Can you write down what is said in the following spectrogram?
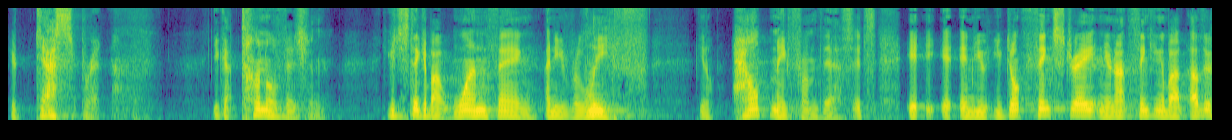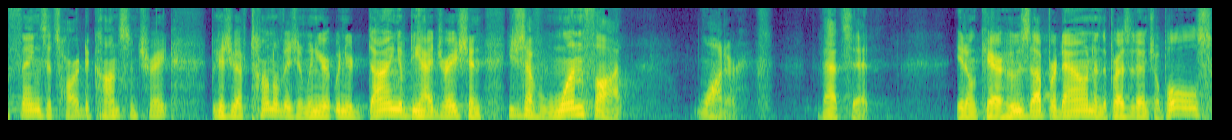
you're desperate. You got tunnel vision. You could just think about one thing I need relief. You know, help me from this. It's, it, it, and you, you don't think straight and you're not thinking about other things. It's hard to concentrate because you have tunnel vision. When you're, when you're dying of dehydration, you just have one thought water. That's it. You don't care who's up or down in the presidential polls.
